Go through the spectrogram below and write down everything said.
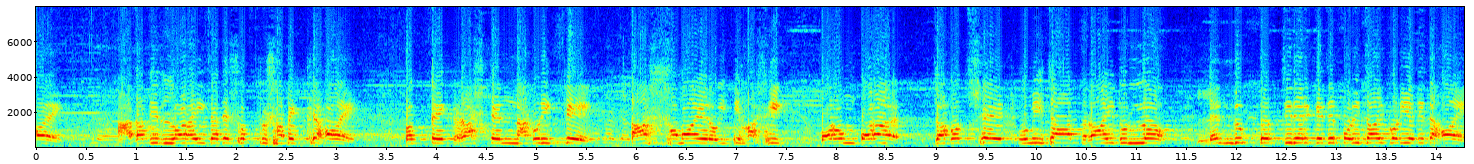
হয়, আজাদির লড়াইটা যে শত্রু সাপেক্ষে হয়, প্রত্যেক রাষ্ট্রের নাগরিককে তার সময়ের ঐতিহাসিক পরম্পরার জগৎ শেঠ, উমিচাঁদ রায়দুল্লভ লেন্দুক দর্জিদেরকে যে পরিচয় করিয়ে দিতে হয়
